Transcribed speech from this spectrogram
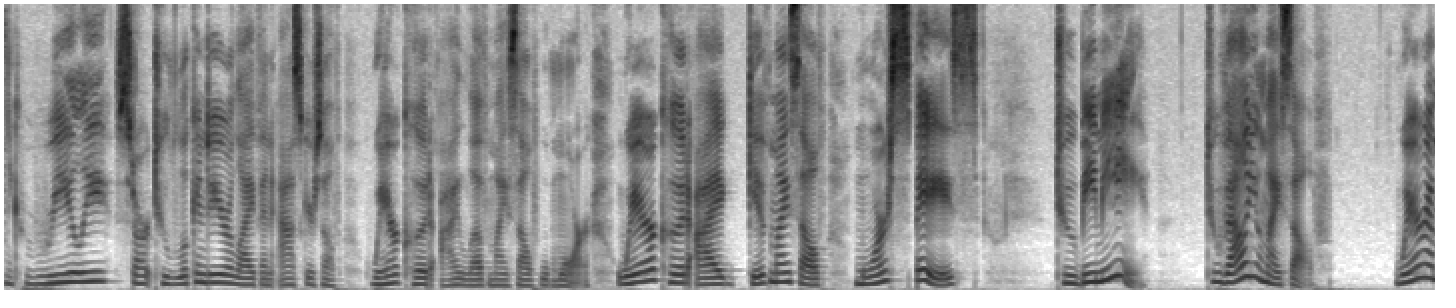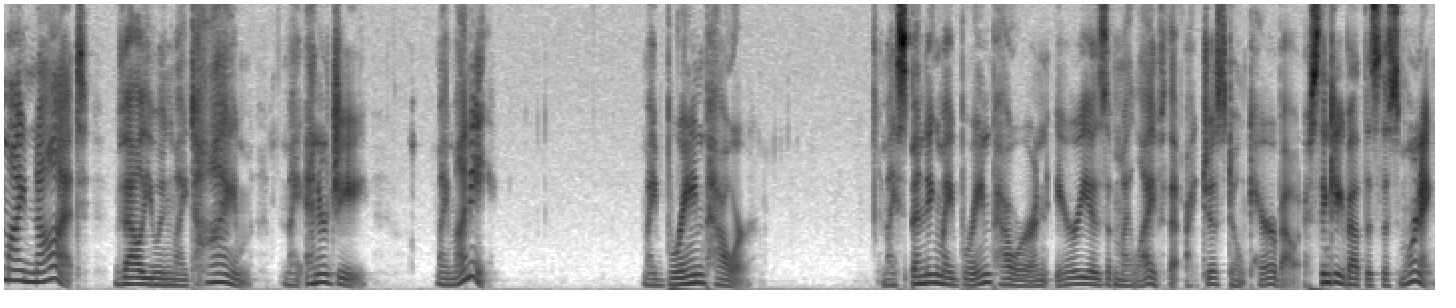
Like, really start to look into your life and ask yourself, where could I love myself more? Where could I give myself more space to be me, to value myself? Where am I not valuing my time, my energy, my money, my brain power? Am I spending my brain power on areas of my life that I just don't care about? I was thinking about this this morning.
